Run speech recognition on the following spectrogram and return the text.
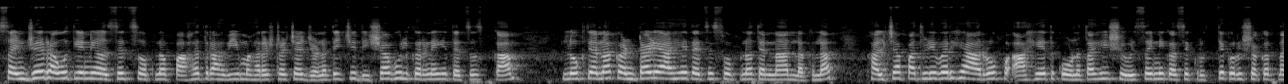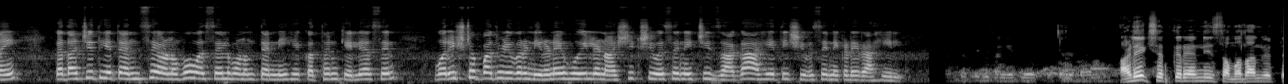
संजय राऊत यांनी असेच स्वप्न पाहत राहावी. महाराष्ट्राच्या जनतेची दिशाभूल करणे हे त्याचं काम लोक त्यांना कंटाळे आहे त्याचे स्वप्न त्यांना लखला खालच्या पातळीवर हे आरोप आहेत कोणताही शिवसैनिक असे कृत्य करू शकत नाही. कदाचित हे त्यांचे अनुभव असेल म्हणून त्यांनी हे कथन केले असेल. वरिष्ठ पातळीवर निर्णय होईल. नाशिक शिवसेनेची जागा आहे ती शिवसेनेकडे राहील. अनेक शेतकऱ्यांनी समाधान व्यक्त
